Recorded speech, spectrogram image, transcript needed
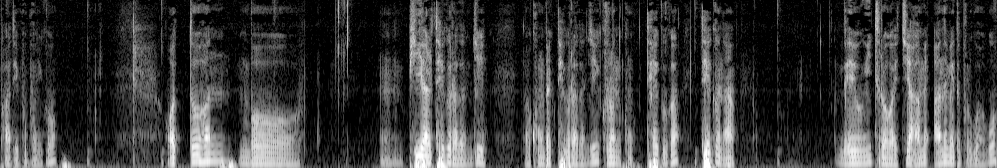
바디 부분이고 어떠한 뭐 음, BR 태그라든지 뭐 공백 태그라든지 그런 공, 태그가 태그나 내용이 들어가 있지 않- 않음에도 불구하고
